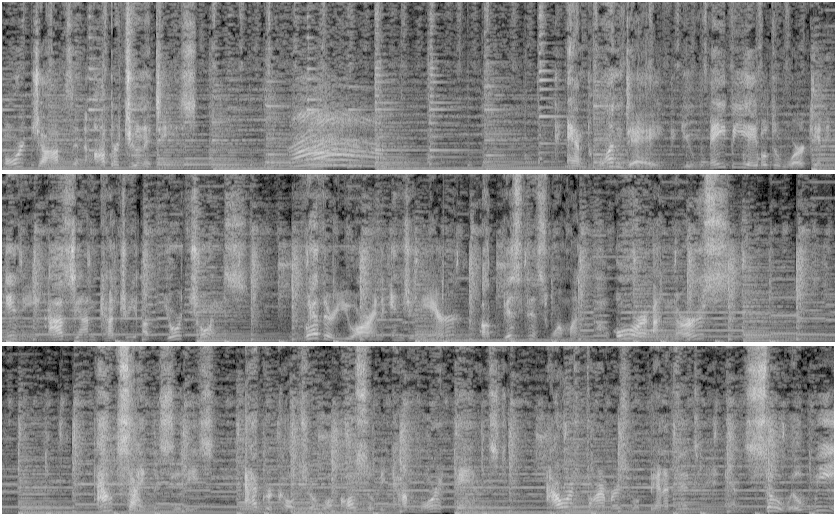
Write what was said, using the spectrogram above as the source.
more jobs and opportunities. Wow. And one day, you may be able to work in any ASEAN country of your choice. Whether you are an engineer, a businesswoman, or a nurse. Outside the cities, agriculture will also become more advanced. Our farmers will benefit, and so will we.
